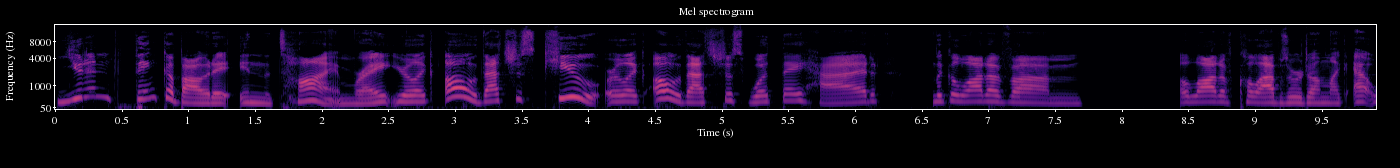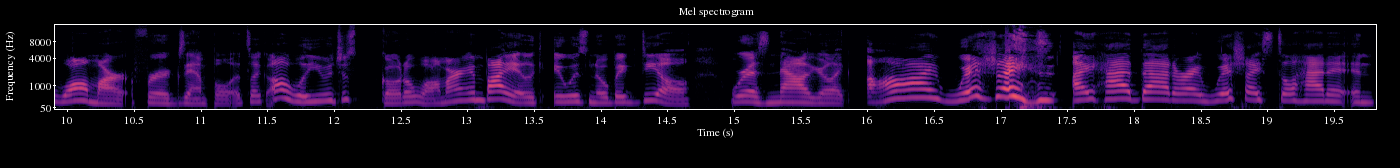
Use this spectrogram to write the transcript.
you didn't think about it in the time, right? You're like, "Oh, that's just cute," or like, "Oh, that's just what they had." Like a lot of um a lot of collabs were done like at Walmart, for example. It's like, oh, well, you would just go to Walmart and buy it. Like it was no big deal. Whereas now you're like, I wish I I had that or I wish I still had it. And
